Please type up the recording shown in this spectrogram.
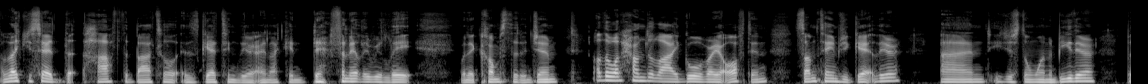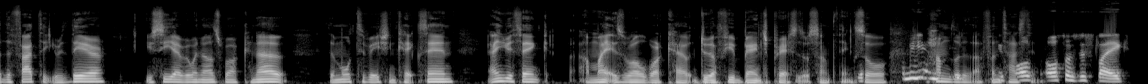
And like you said, that half the battle is getting there, and I can definitely relate when it comes to the gym. Although, alhamdulillah, I go very often. Sometimes you get there and you just don't want to be there, but the fact that you're there, you see everyone else working out, the motivation kicks in, and you think I might as well work out, do a few bench presses or something. So, I mean, alhamdulillah, it's fantastic. al- Also, just like,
